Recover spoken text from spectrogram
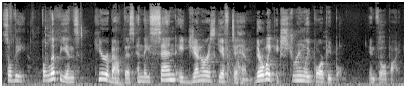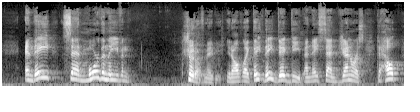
so the Philippians hear about this and they send a generous gift to him. They're like extremely poor people in Philippi. And they send more than they even should have maybe you know like they, they dig deep and they send generous to help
